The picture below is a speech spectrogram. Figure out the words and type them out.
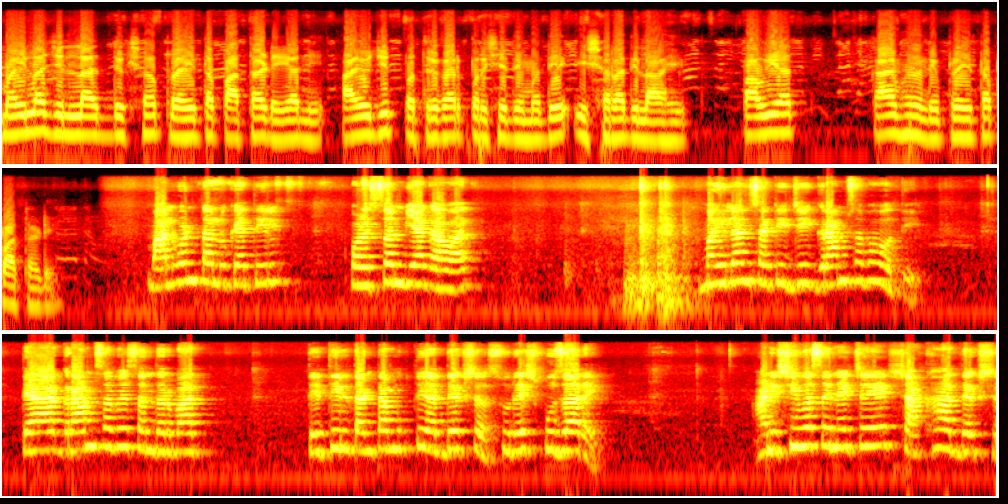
महिला जिल्हाध्यक्ष प्रणिता पाताडे यांनी आयोजित पत्रकार परिषदेमध्ये इशारा दिला आहे. पाहुयात काय म्हणाले प्रणिता पाताडे. मालवण तालुक्यातील पळसम या गावात महिलांसाठी जी ग्रामसभा होती त्या ग्रामसभेसंदर्भात तेथील तंटामुक्ती अध्यक्ष सुरेश पुजारे आणि शिवसेनेचे शाखा अध्यक्ष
